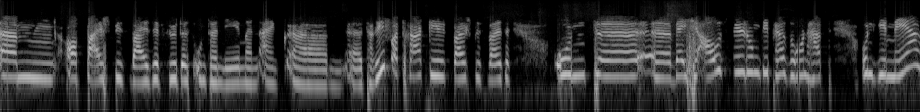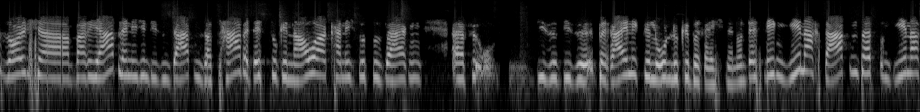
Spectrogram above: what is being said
ähm, ob beispielsweise für das Unternehmen ein ähm, äh, Tarifvertrag gilt beispielsweise und äh, äh, welche Ausbildung die Person hat. Und je mehr solcher Variablen ich in diesem Datensatz habe, desto genauer kann ich sozusagen äh, für diese, diese bereinigte Lohnlücke berechnen. Und deswegen je nach Datensatz und je nach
